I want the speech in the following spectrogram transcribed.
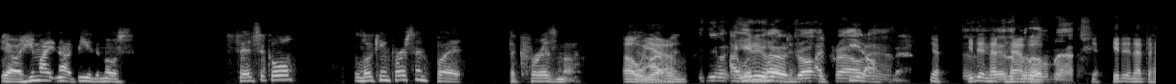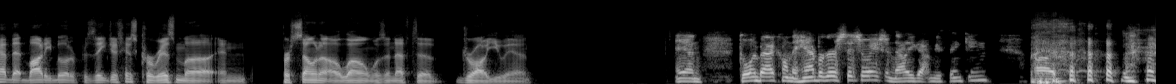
you know he might not be the most physical looking person, but the charisma. Oh yeah, would, he knew, he knew how to draw the crowd in. Yeah, he didn't have to have a, a match. Yeah, he didn't have to have that bodybuilder physique. Just his charisma and persona alone was enough to draw you in. And going back on the hamburger situation, now you got me thinking. Uh,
